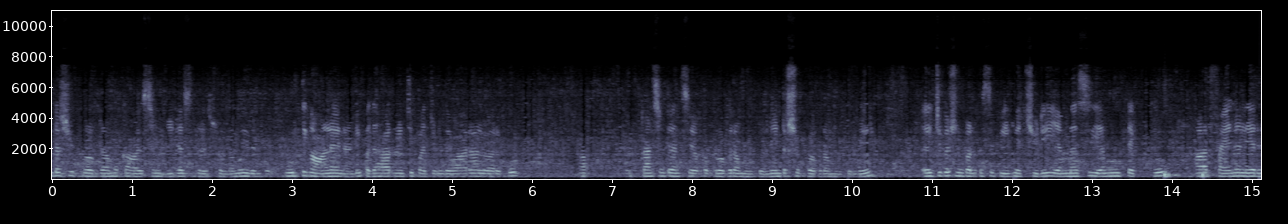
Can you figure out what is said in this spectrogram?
ఇంటర్న్షిప్ ప్రోగ్రామ్ కావాల్సిన డీటెయిల్స్ తెలుసుకుందాము. ఇది పూర్తిగా ఆన్లైన్ అండి. పదహారు నుంచి పద్దెనిమిది వారాల వరకు కన్సల్టెన్సీ యొక్క ప్రోగ్రామ్ ఉంటుంది. ఇంటర్న్షిప్ ప్రోగ్రామ్ ఉంటుంది. Education qualification PhD MSc MTech or final year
